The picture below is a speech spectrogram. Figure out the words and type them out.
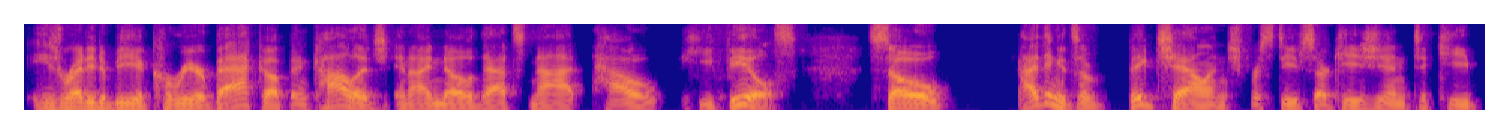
he's ready to be a career backup in college. And I know that's not how he feels. So I think it's a big challenge for Steve Sarkisian to keep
